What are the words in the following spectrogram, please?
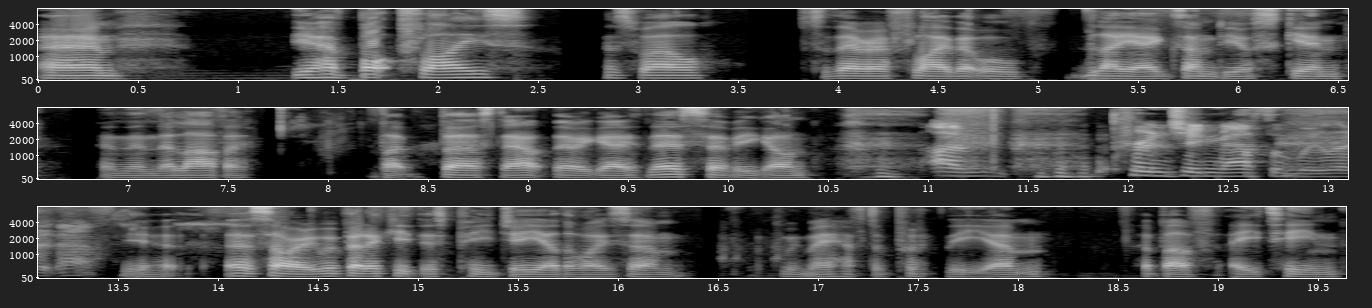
Um, you have bot flies as well. So they're a fly that will lay eggs under your skin and then the larva like burst out. There we go. There's Sevy gone. I'm cringing massively right now. Yeah. Uh, sorry, we better keep this PG, otherwise um we may have to put the um above 18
